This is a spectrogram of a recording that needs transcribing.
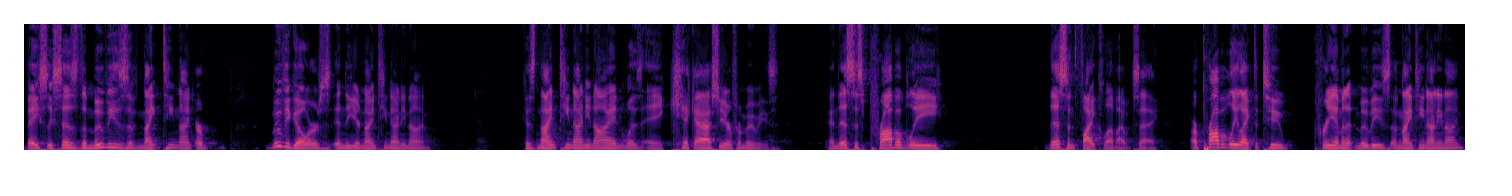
basically says the movies of 1990 or moviegoers in the year 1999. Because 1999 was a kick ass year for movies. And this is probably, this and Fight Club, I would say, are probably like the two preeminent movies of 1999.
